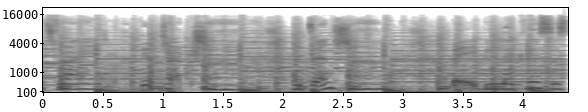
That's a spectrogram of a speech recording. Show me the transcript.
It's right. The attraction, the tension, baby, like this is.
